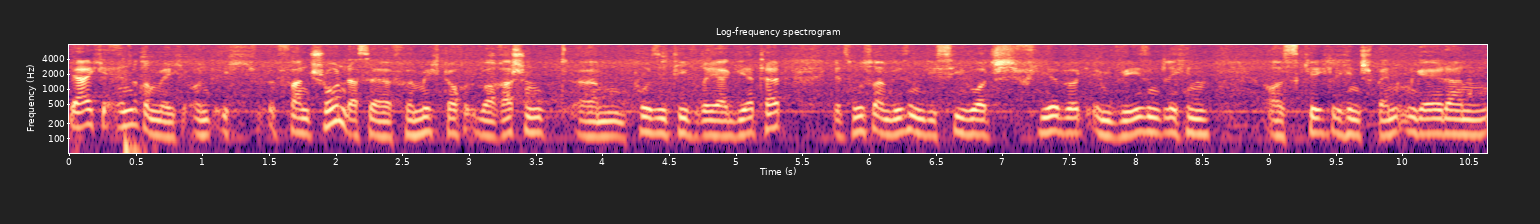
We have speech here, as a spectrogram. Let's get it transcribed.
Ja, ich erinnere mich und ich fand schon, dass er für mich doch überraschend ähm, positiv reagiert hat. Jetzt muss man wissen, die Sea-Watch 4 wird im Wesentlichen aus kirchlichen Spendengeldern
